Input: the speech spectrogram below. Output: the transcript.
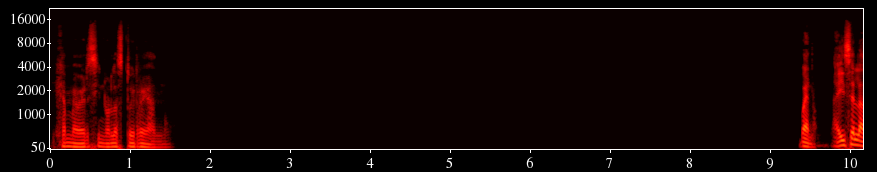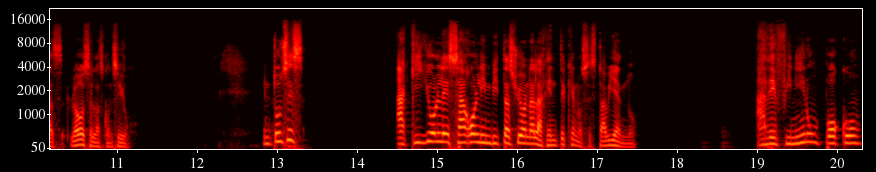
Déjame ver si no la estoy regando. Bueno, ahí se las, luego se las consigo. Entonces, aquí yo les hago la invitación a la gente que nos está viendo a definir un poco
